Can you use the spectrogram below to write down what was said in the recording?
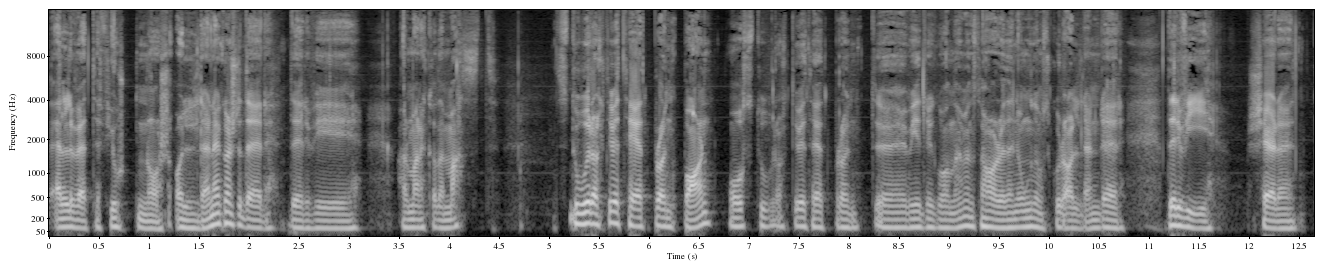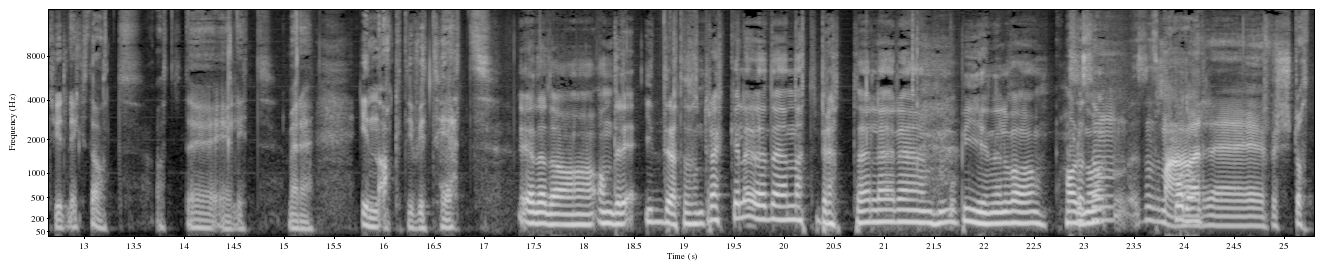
11-14-årsalderen er kanskje der, der vi har merka det mest. Stor aktivitet blant barn, og stor aktivitet blant eh, videregående, men så har du den ungdomsskolealderen der, der vi ser det tydeligst, at, at det er litt mer inaktivitet. Er det da andre idretter som trekker, eller er det nettbrettet eller eh, mobilen, eller hva? Har du sånn, noe? som, sånn som jeg har eh, forstått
